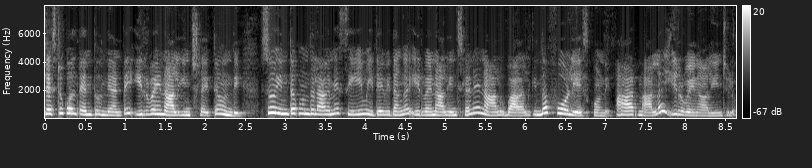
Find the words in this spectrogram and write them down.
చెస్ట్ కొలత ఎంత ఉంది అంటే ఇరవై నాలుగు ఇంచులు అయితే ఉంది. సో ఇంతకుముందు లాగానే సేమ్ ఇదే విధంగా ఇరవై నాలుగు ఇంచులనే నాలుగు భాగాల కింద ఫోల్డ్ చేసుకోండి. ఆరు నాలుగు ఇరవై నాలుగు ఇంచులు.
